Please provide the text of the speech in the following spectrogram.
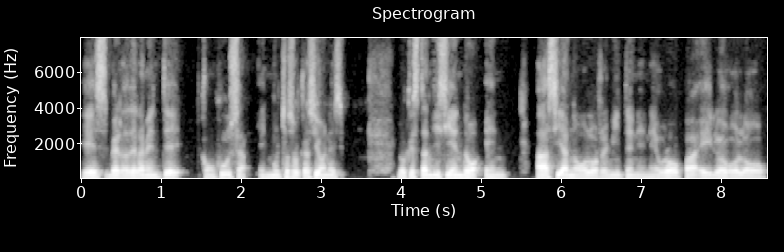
es verdaderamente confusa. En muchas ocasiones, lo que están diciendo en Asia no lo remiten en Europa y luego lo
